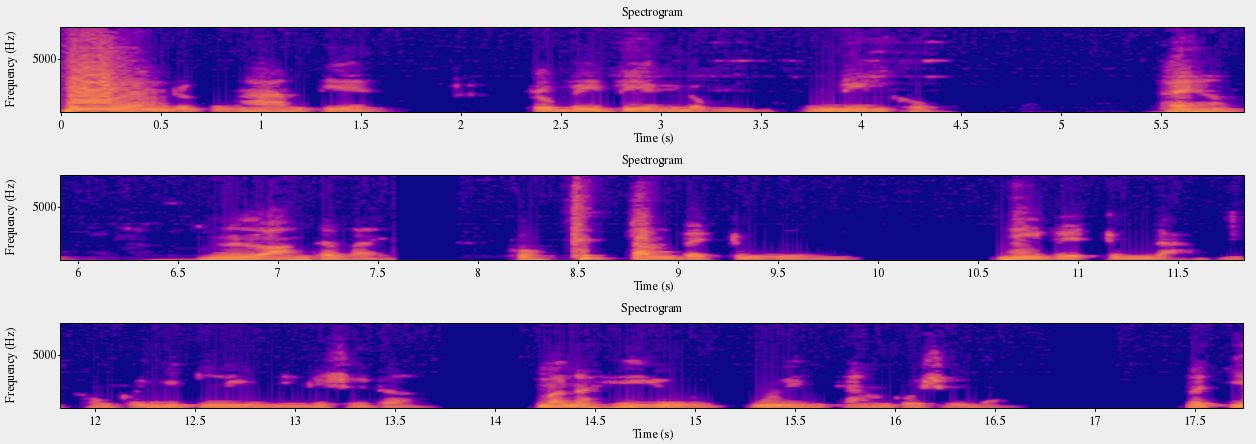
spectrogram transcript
Tiền rồi cũng ham tiền, rồi bị tiền đụng cũng điên khùng. Thấy không? Nó loạn tới vậy. Còn thích tâm về trung ương, đi về trung đạo không có dính líu những cái sự đó mà nó hiểu nguyên căn của sự đó. Nó chỉ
